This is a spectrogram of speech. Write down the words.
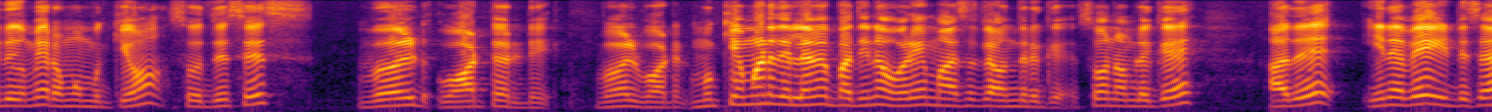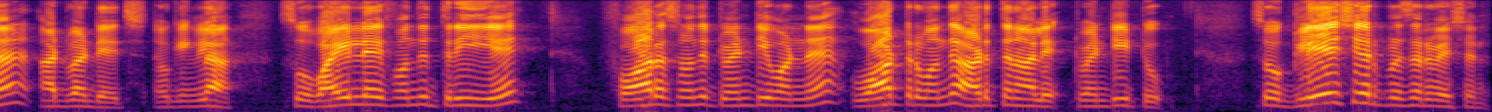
இதுவுமே ரொம்ப முக்கியம். So this is world water day world water முக்கியமானது எல்லாமே பார்த்தீங்கன்னா ஒரே மாதத்தில் வந்திருக்கு. ஸோ நம்மளுக்கு அது இனவே இட் இஸ் அன் அட்வான்டேஜ் ஓகேங்களா ஸோ வைல்ட் லைஃப் வந்து த்ரீ ஏ ஃபாரஸ்ட் வந்து டுவெண்ட்டி ஒன்று வாட்டர் வந்து அடுத்த நாள் twenty two so glacier preservation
